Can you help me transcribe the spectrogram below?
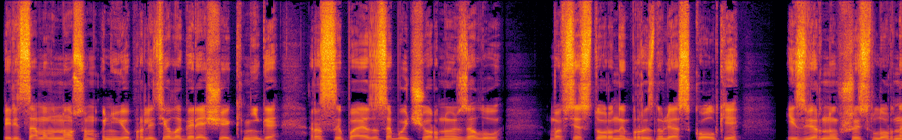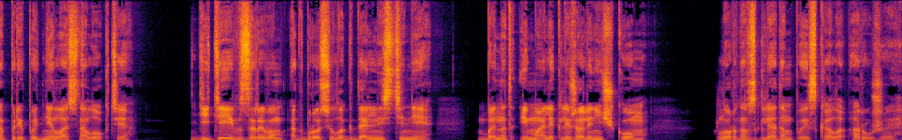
Перед самым носом у нее пролетела горящая книга, рассыпая за собой черную золу. Во все стороны брызнули осколки, извернувшись, Лорна приподнялась на локте. Детей взрывом отбросило к дальней стене. Беннет и Малик лежали ничком. Лорна взглядом поискала оружие.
